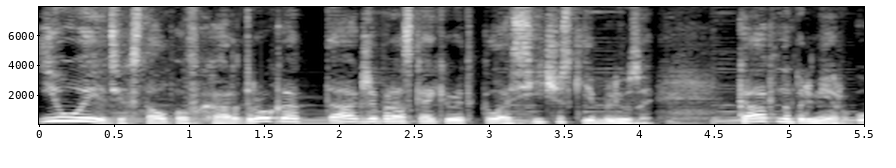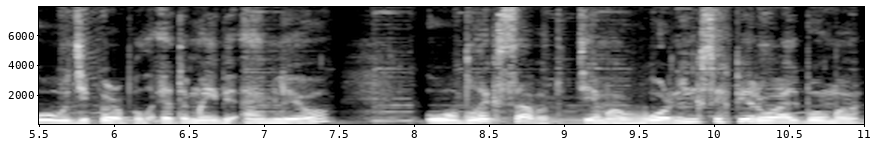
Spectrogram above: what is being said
и у этих столпов хард-рока также проскакивают классические блюзы. Как, например, у Deep Purple это Maybe I'm Leo, у Black Sabbath тема Warning с их первого альбома,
